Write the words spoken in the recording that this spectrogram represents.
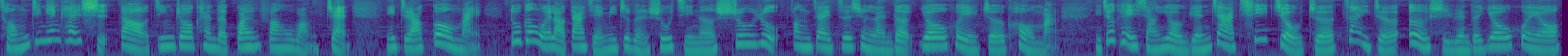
从今天开始到金周刊的官方网站，你只要购买。多跟韦老大解密这本书籍呢，输入放在资讯栏的优惠折扣码，你就可以享有原价七九折再折二十元的优惠哦，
